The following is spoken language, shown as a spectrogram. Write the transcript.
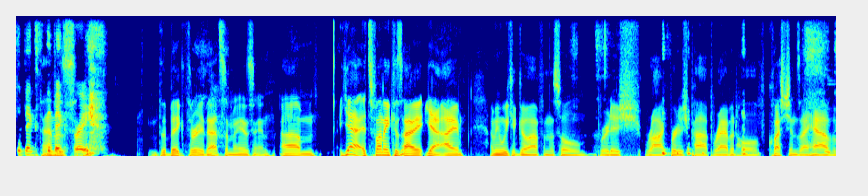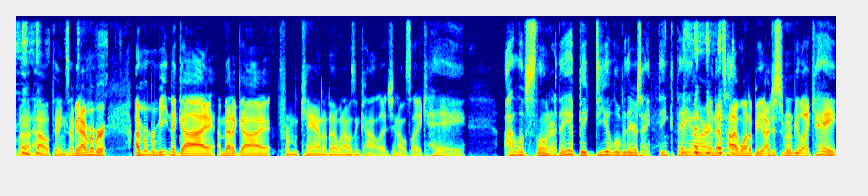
the big, the big is- three. the big three. That's amazing. Um, yeah, it's funny because I, yeah, I, I mean, we could go off in this whole British rock, British pop rabbit hole of questions I have about how things. I mean, I remember, I remember meeting a guy. I met a guy from Canada when I was in college, and I was like, "Hey, I love Sloan. Are they a big deal over there as I think they are?" And that's how I want to be. I just want to be like, "Hey,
